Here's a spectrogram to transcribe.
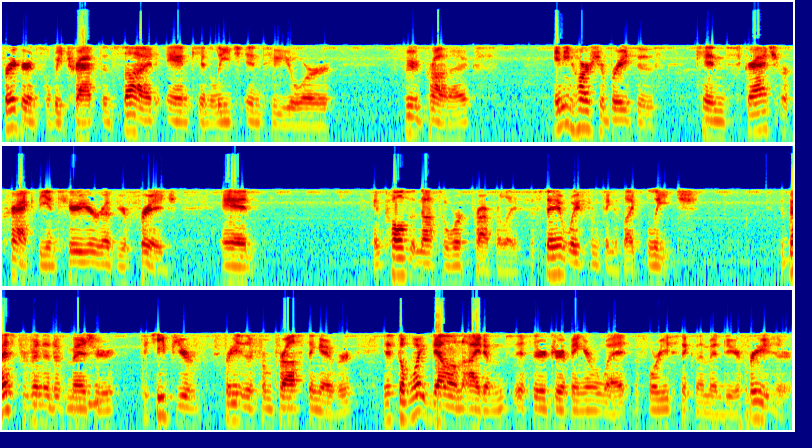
fragrance will be trapped inside and can leach into your food products. Any harsh abrasives can scratch or crack the interior of your fridge and and cause it not to work properly. So stay away from things like bleach. The best preventative measure to keep your freezer from frosting over is to wipe down items if they're dripping or wet before you stick them into your freezer.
